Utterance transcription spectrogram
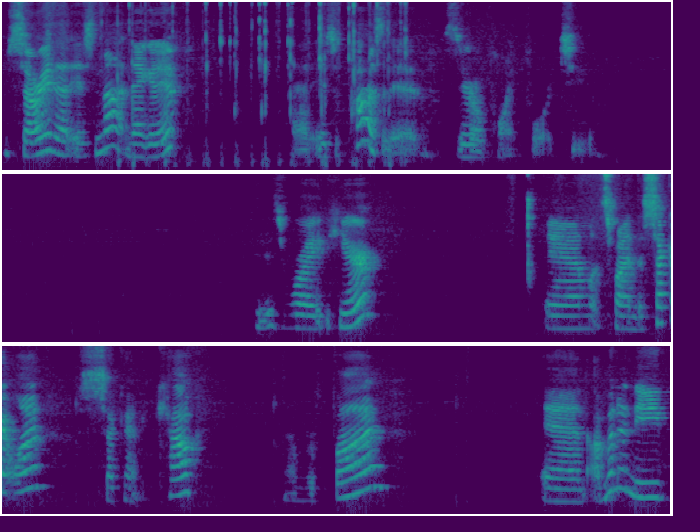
I'm sorry, that is not negative. That is a positive 0.42. It is right here. And let's find the second one. Second calc, number five. And I'm going to need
